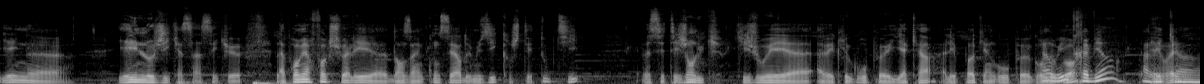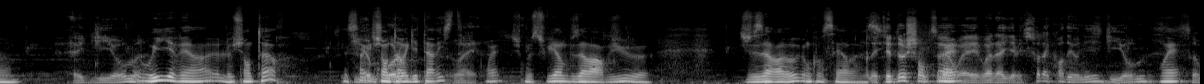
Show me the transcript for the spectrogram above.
il y a une euh, il y a une logique à ça. C'est que la première fois que je suis allé euh, dans un concert de musique quand j'étais tout petit, euh, c'était Jean-Luc qui jouait euh, avec le groupe Yaka à l'époque, un groupe euh, Ah oui, grenoblois. très bien. Avec ouais. un- Euh, Guillaume, Oui, il y avait un- le chanteur. C'est ça, le Guillaume chanteur Paul. guitariste. Ouais. Ouais, je me souviens de vous avoir vu. euh, je vous ai en concert. On aussi. était deux chanteurs, Ouais. ouais, voilà, il y avait soit l'accordéoniste Guillaume, Ouais. soit-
